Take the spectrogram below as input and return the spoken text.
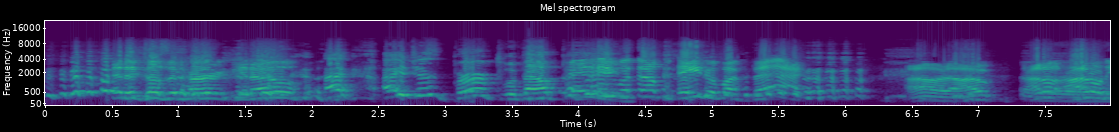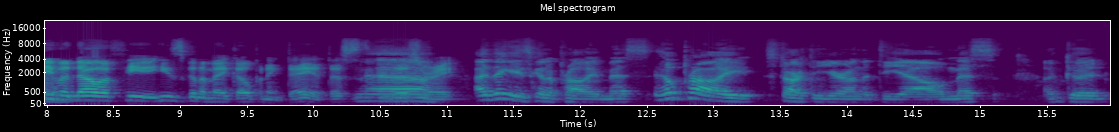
and it doesn't hurt. You know, I, I just burped without pain without pain in my back. I don't know. I, I don't. I don't even know if he, he's gonna make opening day at this Nah. this rate. I think he's gonna probably miss. He'll probably start the year on the DL, miss a good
